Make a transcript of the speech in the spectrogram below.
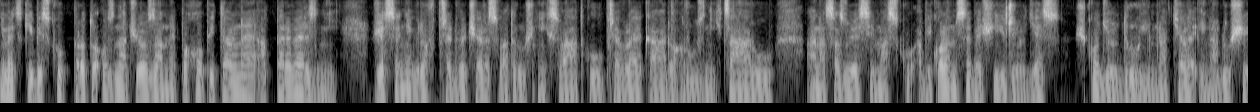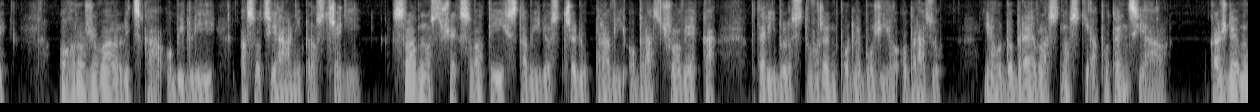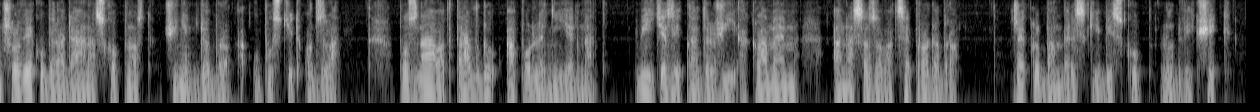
Německý biskup proto označil za nepochopitelné a perverzní, že se někdo v předvečer svatrušních svátků převléká do hrůzných cárů a nasazuje si masku, aby kolem sebe šířil děs, škodil druhým na těle i na duši, ohrožoval lidská obydlí a sociální prostředí. Slavnost všech svatých staví do středu pravý obraz člověka, který byl stvořen podle božího obrazu, jeho dobré vlastnosti a potenciál. Každému člověku byla dána schopnost činit dobro a upustit od zla, poznávat pravdu a podle ní jednat, vítězit nad lží a klamem a nasazovat se pro dobro, řekl bamberský biskup Ludvík Šik.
